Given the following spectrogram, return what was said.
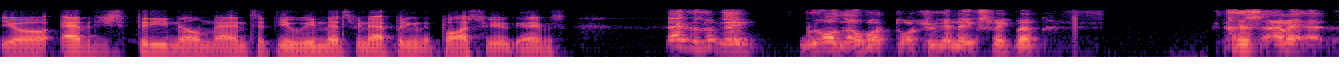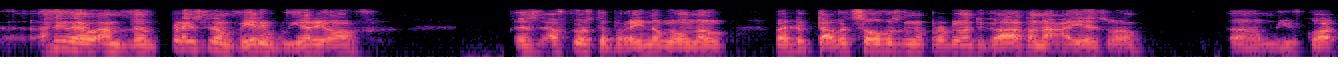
your average three 0 Man City win that's been happening the past few games. Yeah, because look, they, we all know what what we're gonna expect, but because I mean I think that I'm the place that I'm very weary of is, of course, De Bruyne. We all know, but look, David Silva's going to probably want to go out on a high as well. Um, you've got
